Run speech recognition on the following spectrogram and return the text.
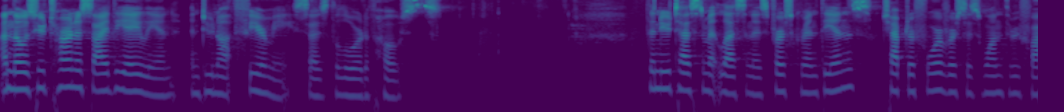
and those who turn aside the alien and do not fear me, says the Lord of hosts. The New Testament lesson is 1 Corinthians chapter 4 verses 1 through 5.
